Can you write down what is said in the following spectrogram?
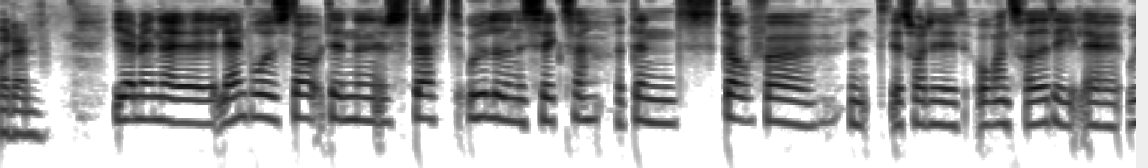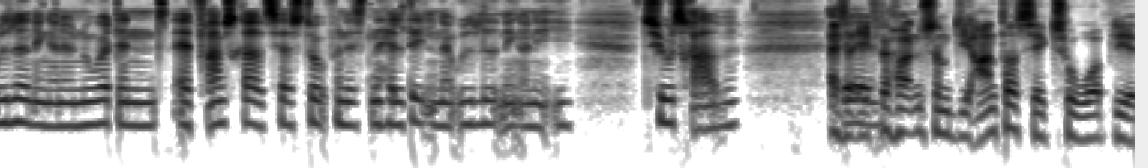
Hvordan? Jamen, øh, landbruget står den største størst udledende sektor, og den står for, en, jeg tror det er over en tredjedel af udledningerne nu, og den er fremskrevet til at stå for næsten halvdelen af udledningerne i 2030. Altså Øh, efterhånden, som de andre sektorer bliver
